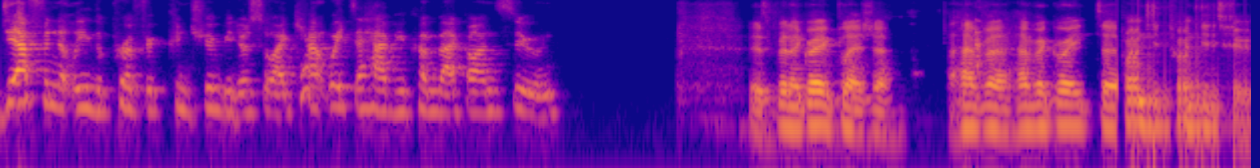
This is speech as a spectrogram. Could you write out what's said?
definitely the perfect contributor. So I can't wait to have you come back on soon. It's been a great pleasure. Have a have a great uh, 2022.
